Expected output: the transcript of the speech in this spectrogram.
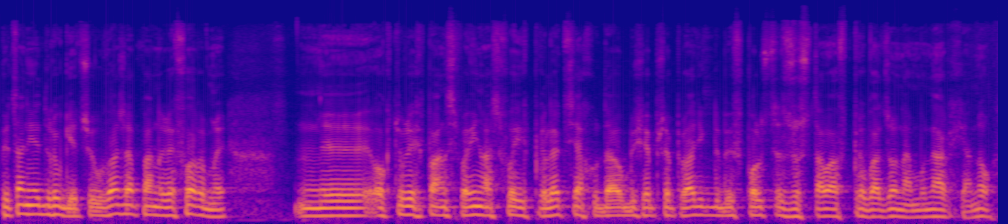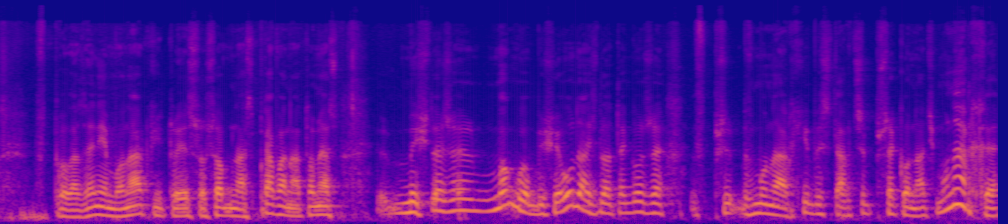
Pytanie drugie. Czy uważa Pan reformy, o których Pan wspomina w swoich prelekcjach, udałoby się przeprowadzić, gdyby w Polsce została wprowadzona monarchia? No, wprowadzenie monarchii to jest osobna sprawa, natomiast myślę, że mogłoby się udać, dlatego że w, w monarchii wystarczy przekonać monarchę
